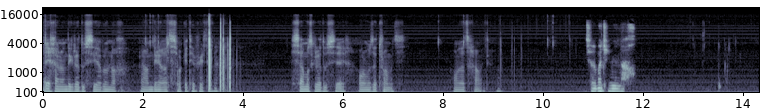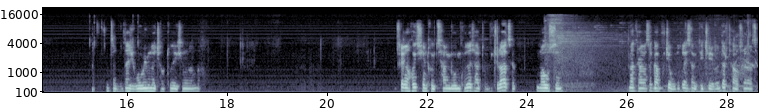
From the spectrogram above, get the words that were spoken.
აი ხან რამდენი გრადუსია ვნახ რამდენი რაღაცას ვაკეთებ ერთად. 60 გრადუსია 58 59 საბაჩი ვნახ თუმცა დაჟე ვოვი უნდა ჩავთო და ისე უნდა შეიძლება ხო ის შემთხვევით სამი ვოვი მქონდა ჩართო ბიჭო რაღაცა მაუსზე მაგ რაღაცა გაფუჭებული ყლა ესავით ეჭირება და რთავს რაღაცა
